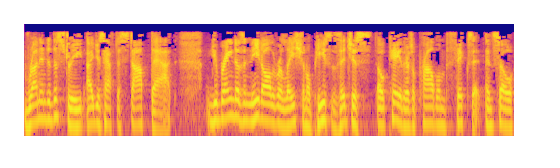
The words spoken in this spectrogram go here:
run into the street. I just have to stop that. Your brain doesn't need all the relational pieces. It just, okay, there's a problem, fix it. And so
